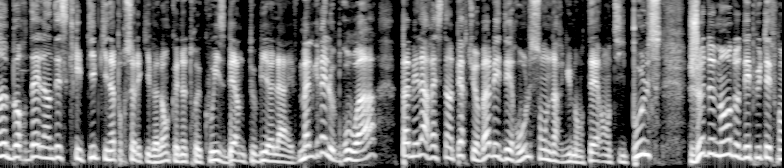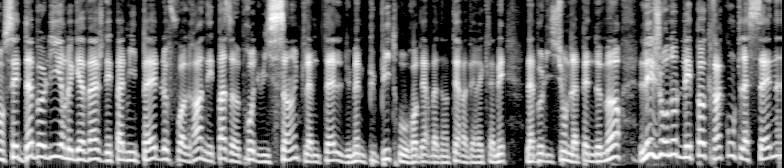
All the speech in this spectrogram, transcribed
un bordel indescriptible qui n'a pour seul équivalent que notre quiz Burn to be Alive. Malgré le brouhaha, Pamela reste imperturbable et déroule son argumentaire anti-pulse. Je demande aux députés français d'abolir le gavage des palmipèdes. Le foie gras n'est pas un produit sain, clame-t-elle du même pupitre où Robert Badinter avait réclamé l'abolition de la peine de mort. Les journaux de l'époque racontent la scène.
